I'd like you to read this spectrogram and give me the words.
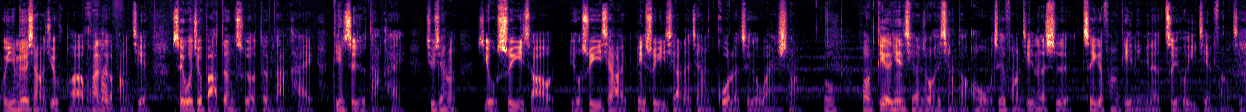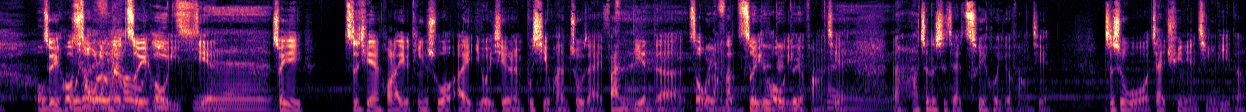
我也没有想去呃换那个房间，所以我就把灯所有灯打开，电视就打开，就这样有睡一着，有睡一下，没睡一下的这样过了这个晚上。哦，或第二天起来的时候，我还想到哦，我这个房间呢是这个饭店里面的最后一间房间，最后走廊的最后一间。所以之前后来有听说，哎，有一些人不喜欢住在饭店的走廊的最后一个房间，啊，他真的是在最后一个房间。这是我在去年经历的，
